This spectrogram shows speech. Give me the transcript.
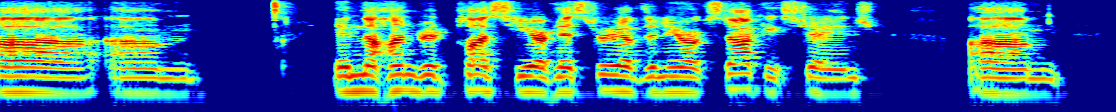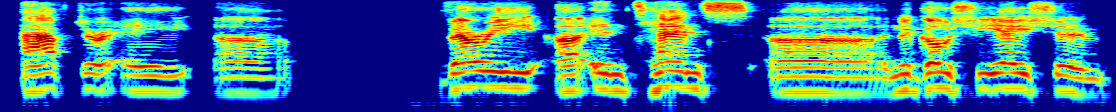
uh, um, in the 100 plus year history of the New York Stock Exchange um, after a uh, very uh, intense uh, negotiation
